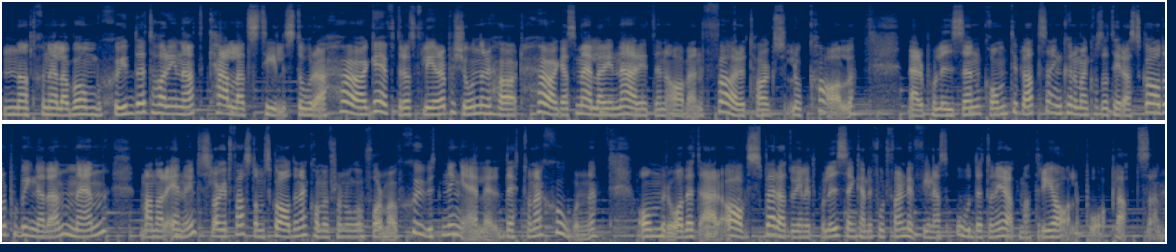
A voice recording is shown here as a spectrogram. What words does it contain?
Nationella bombskyddet har i natt kallats till Stora Höga efter att flera personer hört höga smällar i närheten av en företagslokal. När polisen kom till platsen kunde man konstatera skador på byggnaden men man har ännu inte slagit fast om skadorna kommer från någon form av skjutning eller detonation. Området är avspärrat och enligt polisen kan det fortfarande finnas odetonerat material på platsen.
